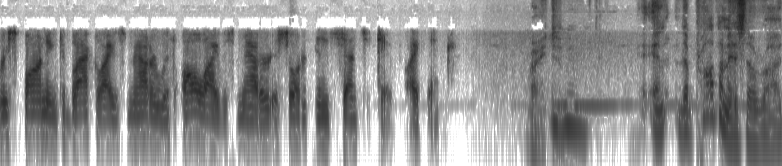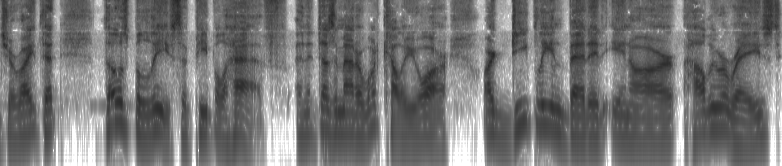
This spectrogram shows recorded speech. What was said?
responding to Black Lives Matter with All Lives Matter is sort of insensitive, I think. Right. Mm-hmm. And the problem is, though, Roger, right, that those beliefs that people have, and it doesn't matter what color you are, are deeply embedded in our how we were raised,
